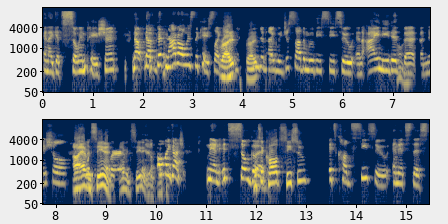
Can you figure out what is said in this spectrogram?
and I get so impatient. Now, now that's not always the case. Like right, right. Tonight we just saw the movie Sisu, and I needed oh, that initial. Oh, I haven't seen it. I haven't seen it yet. Oh my gosh, man, it's so good. What's it called? Sisu. It's called Sisu, and it's this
